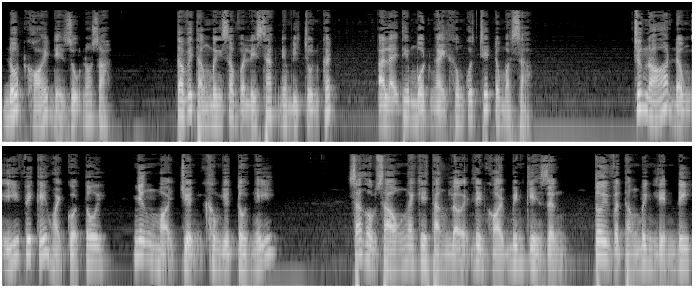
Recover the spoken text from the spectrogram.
đốt khói để dụ nó ra. Tao với thằng Minh xong vào lấy xác đem đi chôn cất. Ở lại thêm một ngày không có chết đâu mà sợ. Chúng nó đồng ý với kế hoạch của tôi, nhưng mọi chuyện không như tôi nghĩ. Sáng hôm sau, ngay khi thằng Lợi lên khỏi bên kia rừng, tôi và thằng Minh liền đi.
